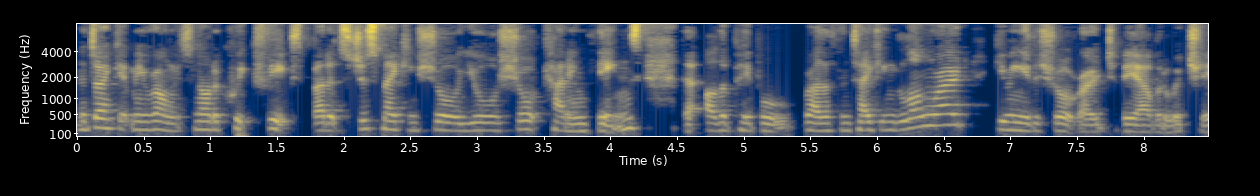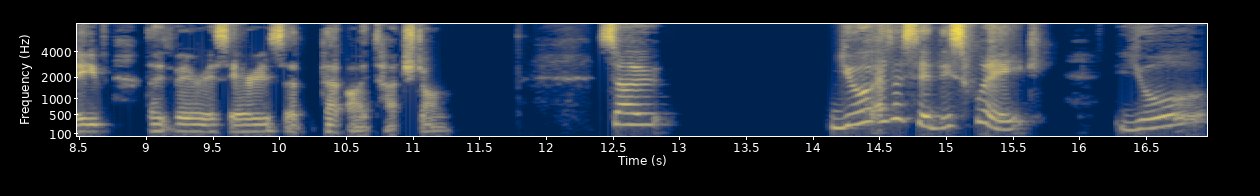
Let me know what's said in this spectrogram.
Now, don't get me wrong, it's not a quick fix, but it's just making sure you're shortcutting things that other people, rather than taking the long road, giving you the short road to be able to achieve those various areas that, that I touched on. So, your, as I said this week, your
